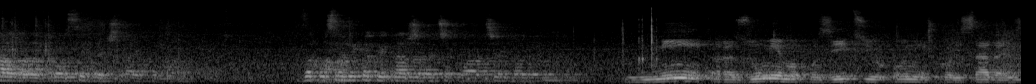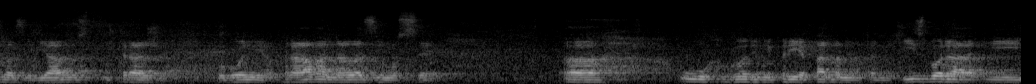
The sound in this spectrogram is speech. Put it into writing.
kraj prosvjeda i? Zaposlenika koji traže veće plaće i Mi razumijemo poziciju onih koji sada izlaze u javnost i traže povoljnija prava. Nalazimo se u godini prije parlamentarnih izbora i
